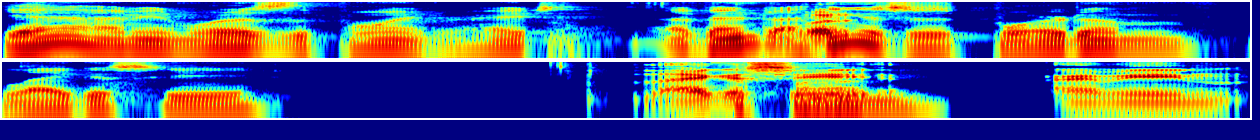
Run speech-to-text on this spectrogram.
Yeah, I mean, what is the point, right? Event. I think it's just boredom, legacy, Legacy. fun, I mean,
